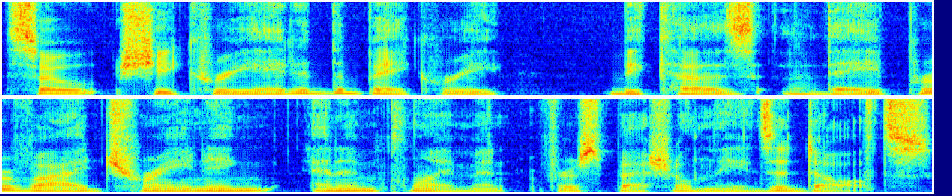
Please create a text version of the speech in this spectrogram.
So she created the bakery because they provide training and employment for special needs adults.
